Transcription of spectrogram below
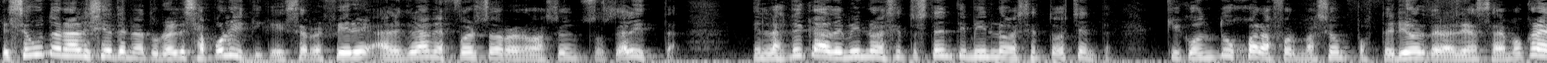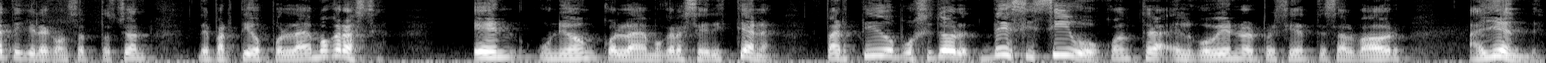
El segundo análisis es de naturaleza política y se refiere al gran esfuerzo de renovación socialista en las décadas de 1970 y 1980, que condujo a la formación posterior de la Alianza Democrática y la concertación de partidos por la democracia, en unión con la democracia cristiana, partido opositor decisivo contra el gobierno del presidente Salvador Allende.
